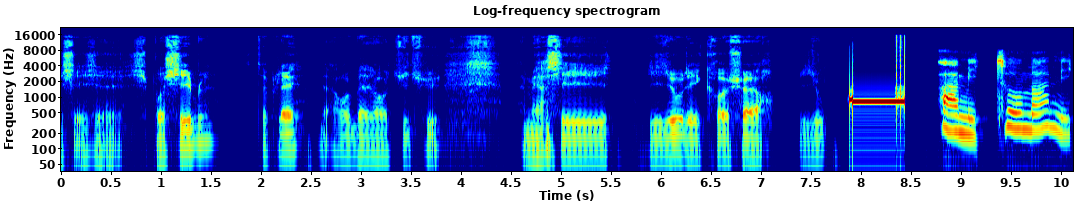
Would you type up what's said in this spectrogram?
C'est possible, s'il te plaît, la rebelle au tutu. Merci. Bisous les crushers. Bisous. Ah mais Thomas, mais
